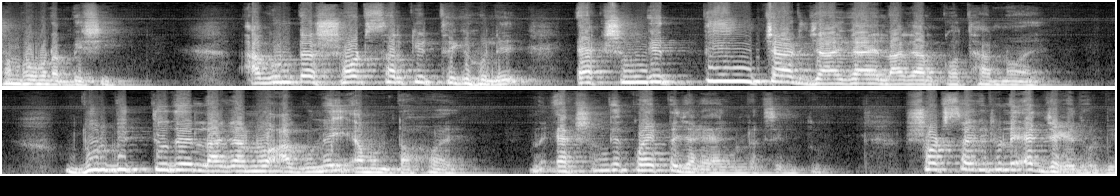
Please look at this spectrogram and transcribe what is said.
সম্ভাবনা বেশি। আগুনটা শর্ট সার্কিট থেকে হলে একসঙ্গে তিন চার জায়গায় লাগার কথা নয়। দুর্বৃত্তদের লাগানো আগুনেই এমনটা হয়। মানে একসঙ্গে কয়েকটা জায়গায় আগুন লাগছে কিন্তু। শর্ট সার্কিট হলে এক জায়গায় ধরবে।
